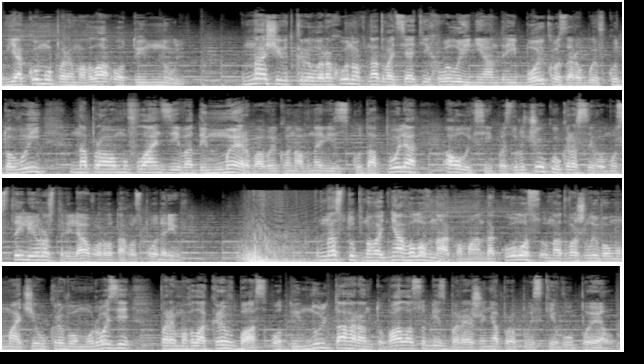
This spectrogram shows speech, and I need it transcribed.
в якому перемогла 1-0. Наші відкрили рахунок на 20-й хвилині. Андрій Бойко заробив кутовий на правому фланзі. Вадим Мерва виконав навіз з кута поля, а Олексій Безручук у красивому стилі розстріляв ворота господарів. Наступного дня головна команда Колос у надважливому матчі у Кривому Розі перемогла Кривбас 1-0 та гарантувала собі збереження прописки в УПЛ.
